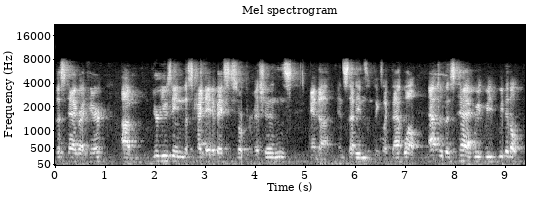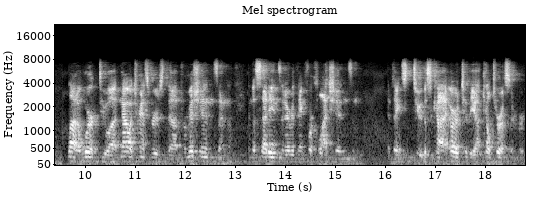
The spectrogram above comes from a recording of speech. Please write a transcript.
this tag right here, um, you're using the Sakai database to store permissions and uh, and settings and things like that. Well, after this tag, we, we, we did a lot of work to uh, now it transfers the permissions and, and the settings and everything for collections and, and things to the Sakai or to the uh, Kaltura server.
